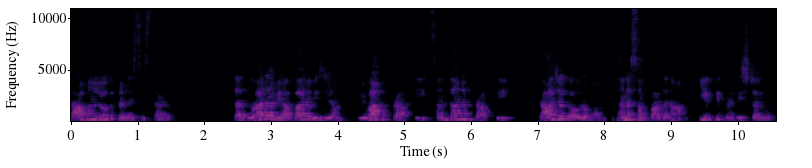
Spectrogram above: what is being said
లాభంలోకి ప్రవేశిస్తాడు. తద్వారా వ్యాపార విజయం వివాహ ప్రాప్తి సంతాన ప్రాప్తి రాజగౌరవం ధన సంపాదన కీర్తి ప్రతిష్టలు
